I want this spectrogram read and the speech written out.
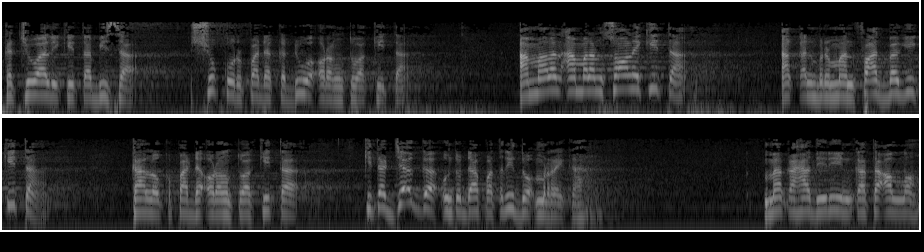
kecuali kita bisa syukur pada kedua orang tua kita. Amalan-amalan soleh kita akan bermanfaat bagi kita kalau kepada orang tua kita kita jaga untuk dapat ridho mereka. Maka hadirin kata Allah,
